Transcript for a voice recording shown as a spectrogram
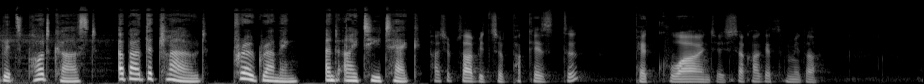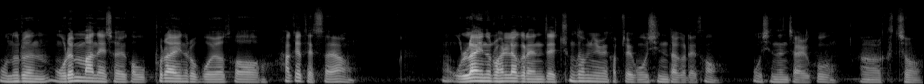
Bits podcast about the cloud, programming, and IT tech. 44비츠 팟캐스트 109화 이제 시작하겠습니다. 오늘은 오랜만에 저희가 오프라인으로 모여서 하게 됐어요. 온라인으로 하려 그랬는데 충섭님이 갑자기 오신다 그래서 오시는 줄 알고 아 그쵸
